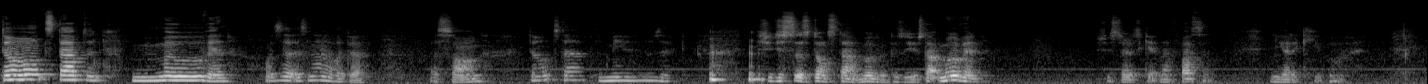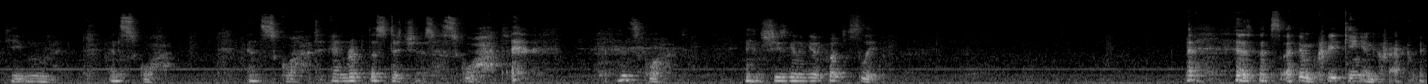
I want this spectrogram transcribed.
don't stop the moving." What's that? Isn't that like a a song? Don't stop the music. she just says, "Don't stop moving," because if you stop moving, she starts getting a fussing. You gotta keep moving, keep moving, and squat, and squat, and rip the stitches. Squat, and squat, and she's gonna get put to sleep. As I am creaking and crackling.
